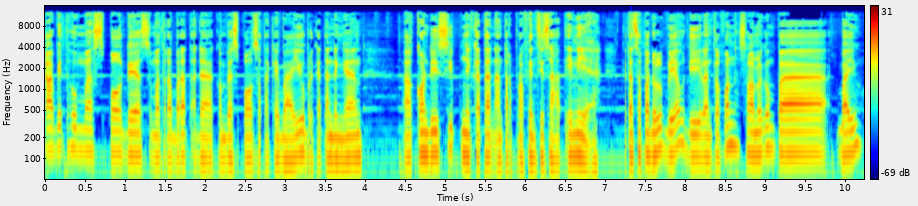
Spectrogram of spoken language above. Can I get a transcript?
Kabit Humas Polda Sumatera Barat Ada Kombes Pol Satake Bayu berkaitan dengan uh, kondisi penyekatan antar provinsi saat ini ya. Kita sapa dulu beliau di line telepon. Assalamualaikum Pak Bayu.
